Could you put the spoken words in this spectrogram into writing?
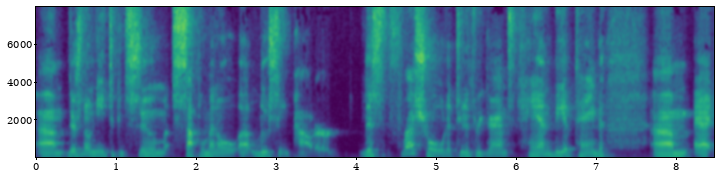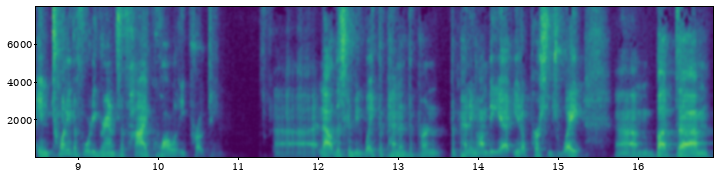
um, there's no need to consume supplemental uh, leucine powder. This threshold at two to three grams can be obtained um, uh, in 20 to 40 grams of high quality protein. Uh, now, this can be weight dependent, depending on the uh, you know person's weight, um, but um,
